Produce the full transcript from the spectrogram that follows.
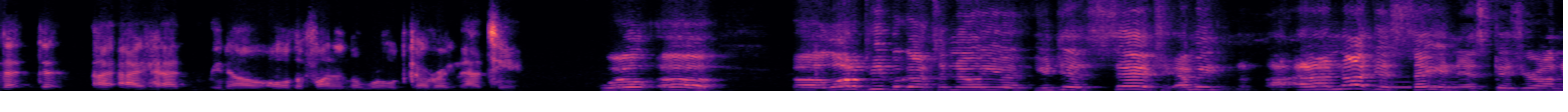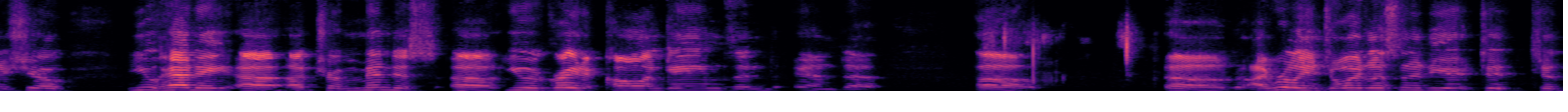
that, that I, I had you know all the fun in the world covering that team well uh a lot of people got to know you. You did such. I mean, and I'm not just saying this because you're on the show. You had a uh, a tremendous. Uh, you were great at calling games, and and uh, uh, I really enjoyed listening to you to to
